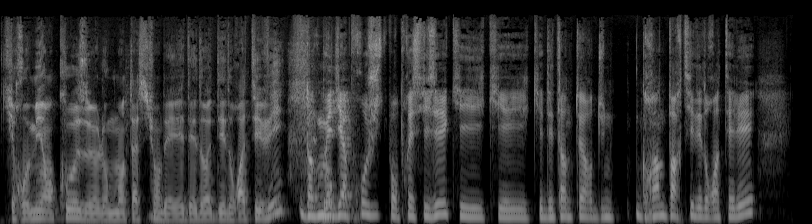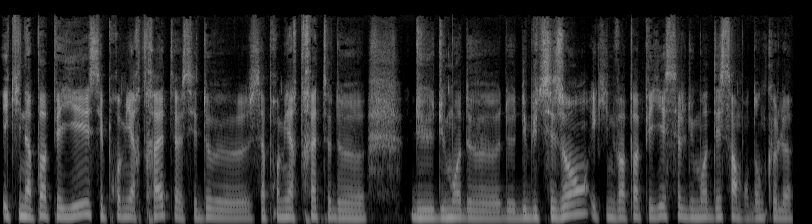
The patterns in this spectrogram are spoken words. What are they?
qui remet en cause l'augmentation des, des, droits TV. Donc, Mediapro, juste pour préciser, qui, qui, est, qui est détenteur d'une grande partie des droits télé et qui n'a pas payé ses premières traites, ses deux, sa première traite de, du, mois de, début de saison et qui ne va pas payer celle du mois de décembre. Donc le,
